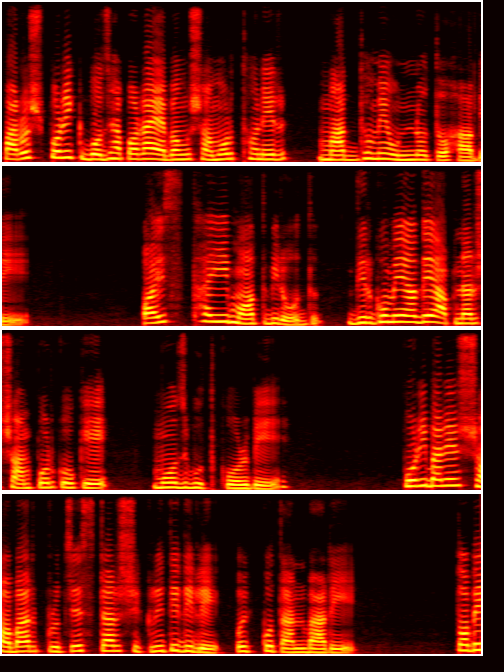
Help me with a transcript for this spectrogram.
পারস্পরিক বোঝাপড়া এবং সমর্থনের মাধ্যমে উন্নত হবে। অস্থায়ী মতবিরোধ দীর্ঘমেয়াদে আপনার সম্পর্ককে মজবুত করবে। পরিবারের সবার প্রচেষ্টার স্বীকৃতি দিলে ঐক্যতান বাড়ে। তবে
